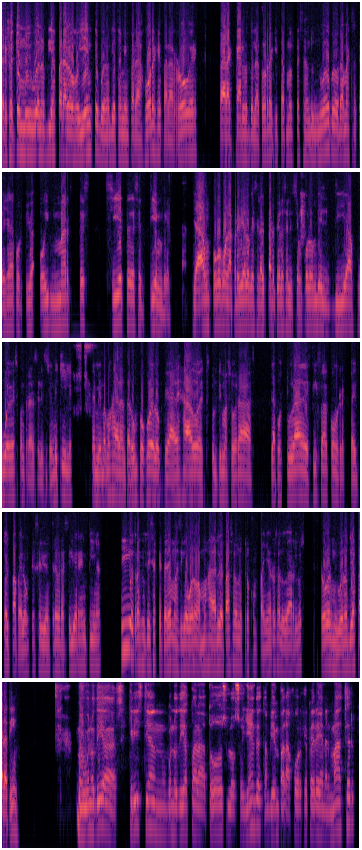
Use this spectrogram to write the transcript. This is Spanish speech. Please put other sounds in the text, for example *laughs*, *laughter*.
Perfecto, muy buenos días para los oyentes, buenos días también para Jorge, para Robert, para Carlos de la Torre. Aquí estamos empezando un nuevo programa de Estrategia Deportiva hoy martes 7 de septiembre. Ya un poco con la previa a lo que será el partido de la Selección Colombia el día jueves contra la Selección de Chile. También vamos a adelantar un poco de lo que ha dejado estas últimas horas la postura de FIFA con respecto al papelón que se dio entre Brasil y Argentina y otras noticias que tenemos. Así que bueno, vamos a darle paso a nuestros compañeros, saludarlos. Robert, muy buenos días para ti. Muy buenos días, Cristian. Buenos días para todos los oyentes, también para Jorge Pérez en el máster.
